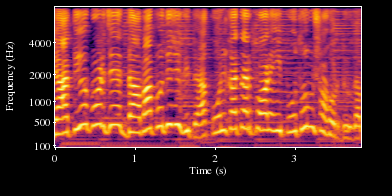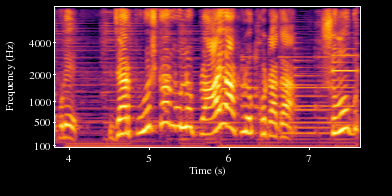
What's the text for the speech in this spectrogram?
জাতীয় পর্যায়ে দাবা প্রতিযোগিতা কলকাতার পর এই প্রথম শহর দুর্গাপুরে, যার পুরস্কার মূল্য প্রায় আট লক্ষ টাকা। সমগ্র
